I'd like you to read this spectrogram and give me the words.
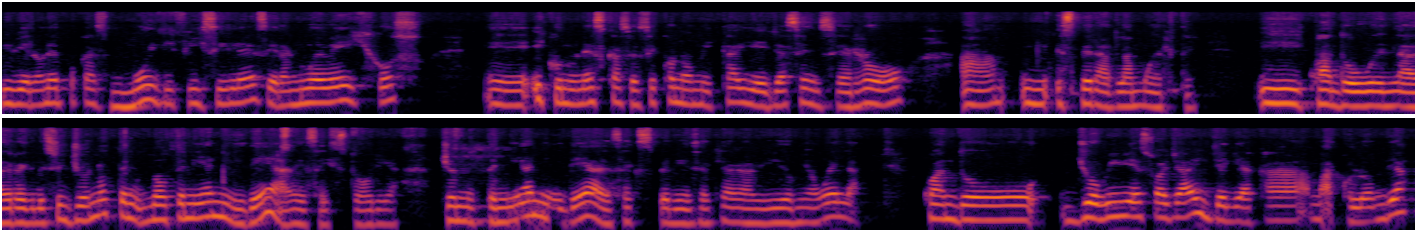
vivieron épocas muy difíciles, eran nueve hijos eh, y con una escasez económica y ella se encerró a mm, esperar la muerte. Y cuando en la regresión yo no, no tenía ni idea de esa historia, yo no tenía ni idea de esa experiencia que había vivido mi abuela. Cuando yo viví eso allá y llegué acá a Colombia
